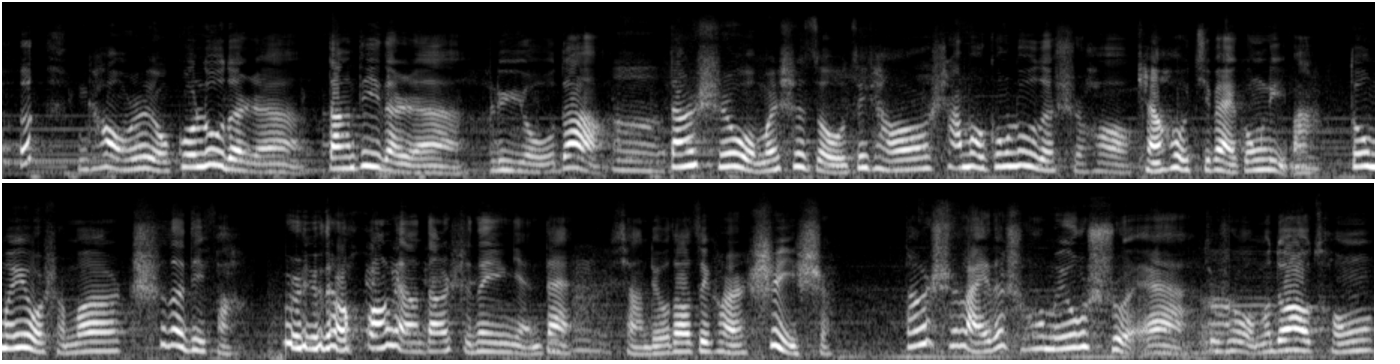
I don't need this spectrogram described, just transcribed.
你看我们这有过路的人、当地的人、旅游的。嗯。当时我们是走这条沙漠公路的时候，前后几百公里吧，都没有什么吃的地方，就是有点荒凉。当时那个年代，想留到这块试一试。当时来的时候没有水，就是我们都要从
